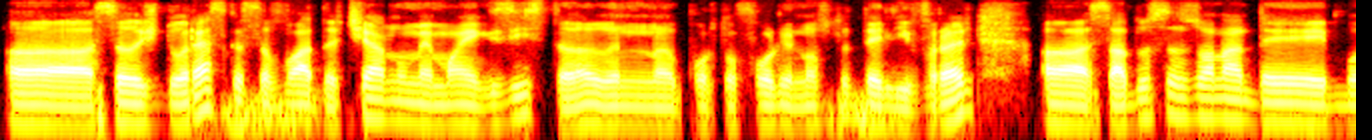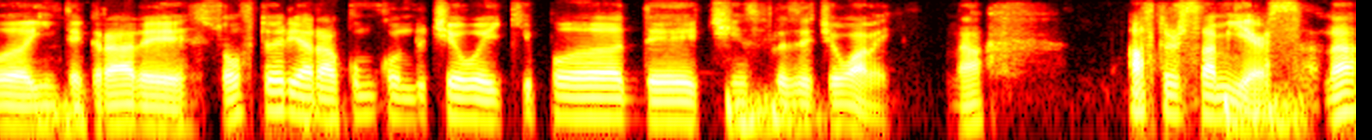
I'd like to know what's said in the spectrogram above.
uh, să își dorească să vadă ce anume mai există în portofoliul nostru de livrări, uh, s-a dus în zona de uh, integrare software, iar acum conduce o echipă de 15 oameni. Da? after some years. Da?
